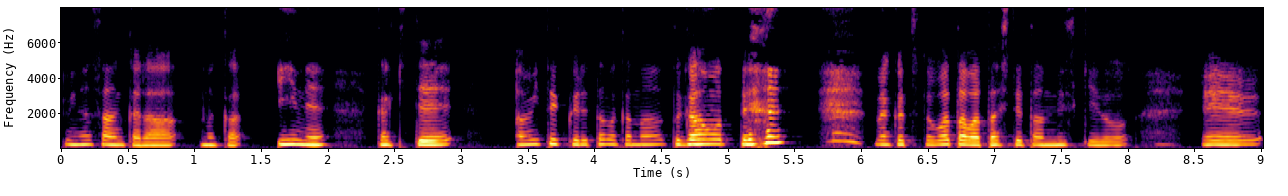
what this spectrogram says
皆さんからなんか、いいねが来て、あ、見てくれたのかな？とか思って なんかちょっとバタバタしてたんですけど、えー、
